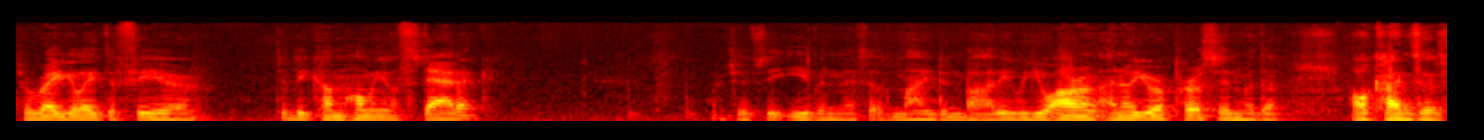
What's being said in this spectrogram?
to regulate the fear, to become homeostatic which is the evenness of mind and body. You are, I know you're a person with a, all kinds of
